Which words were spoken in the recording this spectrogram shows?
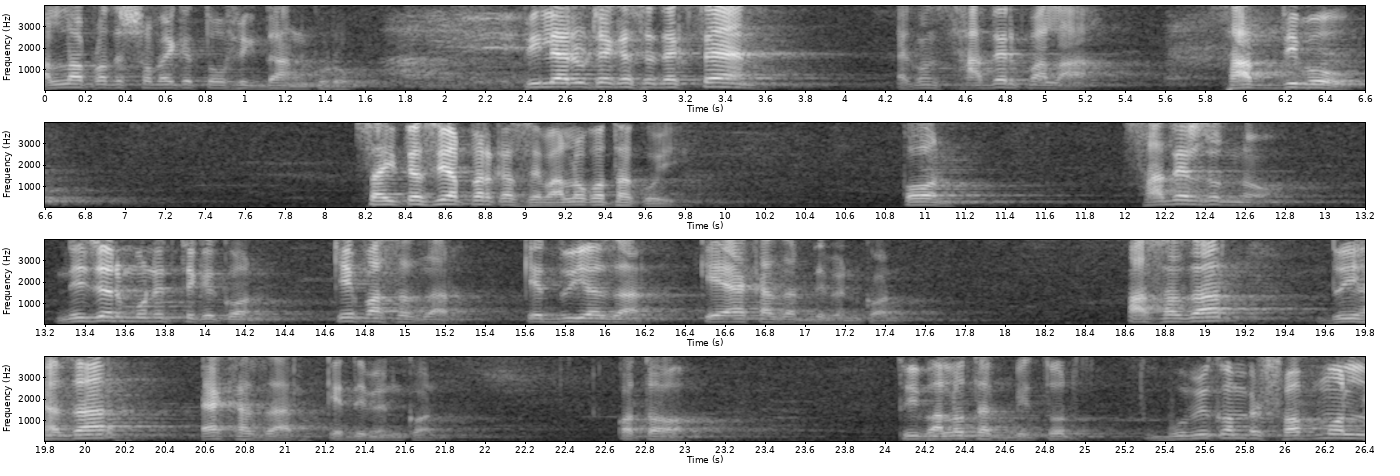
আল্লাহ আপনাদের সবাইকে তৌফিক দান করুক। পিলার উঠে গেছে, দেখছেন? এখন ছাদের পালা, ছাদ দিব। চাইতেছি আপনার কাছে, ভালো কথা কই। কন? ছাদের জন্য, নিজের মনের থেকে কন? কে পাঁচ হাজার? কে দুই হাজার, কে এক হাজার দেবেন কন। পাঁচ হাজার, দুই হাজার, এক হাজার কে দেবেন কন। কত? তুই ভালো থাকবি, তোর ভূমিকম্পে সব মরল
